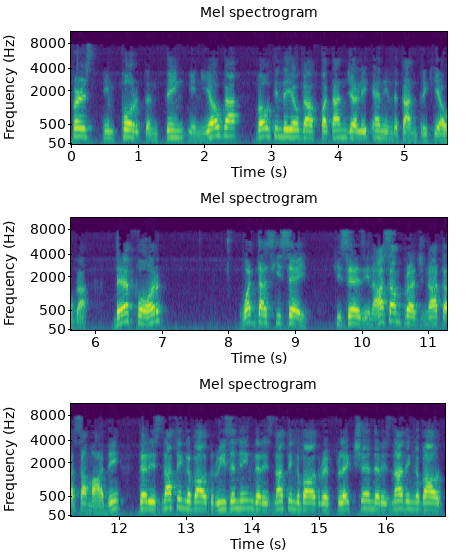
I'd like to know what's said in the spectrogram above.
first important thing in yoga, both in the yoga of Patanjali and in the Tantric yoga. Therefore, what does he say? He says in Asamprajnata Samadhi, there is nothing about reasoning, there is nothing about reflection, there is nothing about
